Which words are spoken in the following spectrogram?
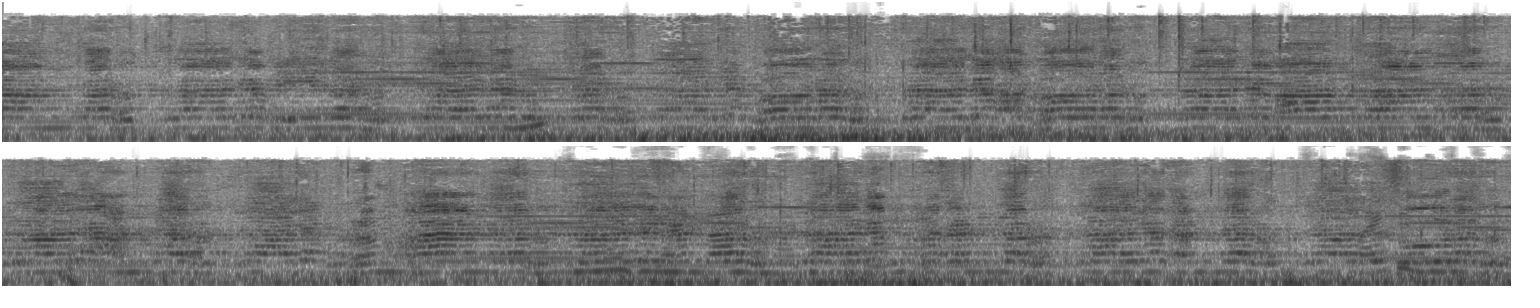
सर्वाङ्गरुद्राय वीररुद्राय रुद्ररुद्राय घोररुद्राय अघोररुद्राय मात्राङ्गरुद्राय अण्डरुद्राय ब्रह्माण्डरुद्राय दण्डरुद्राय प्रचण्डरुद्राय दण्डरुद्राय सूररुद्राय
